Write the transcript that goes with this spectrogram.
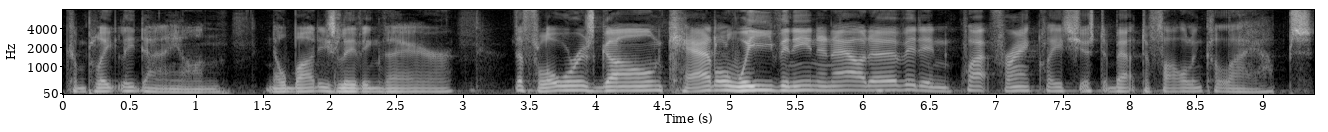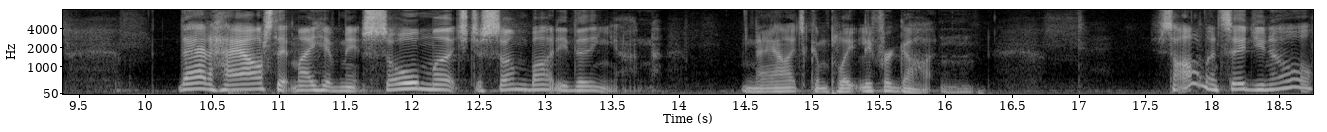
completely down. Nobody's living there. The floor is gone, cattle weaving in and out of it, and quite frankly, it's just about to fall and collapse. That house that may have meant so much to somebody then, now it's completely forgotten. Solomon said, You know,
